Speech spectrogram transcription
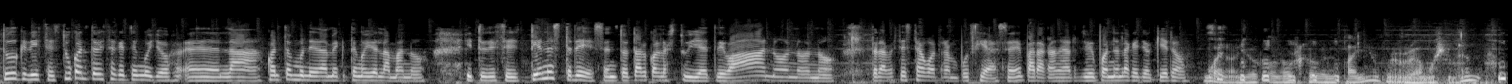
tú qué dices, tú cuánto dices que tengo yo, eh, la, cuántas monedas me tengo yo en la mano. Y tú dices, tienes tres en total con las tuyas. Y te digo, ah, no, no, no. Pero a veces te hago trampucias, ¿eh? Para ganar yo y poner la que yo quiero. Bueno, yo conozco el paño, pero lo vamos quitando.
